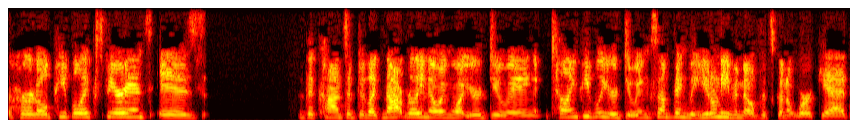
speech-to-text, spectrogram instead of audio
hurdle people experience is the concept of like not really knowing what you're doing telling people you're doing something but you don't even know if it's going to work yet.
